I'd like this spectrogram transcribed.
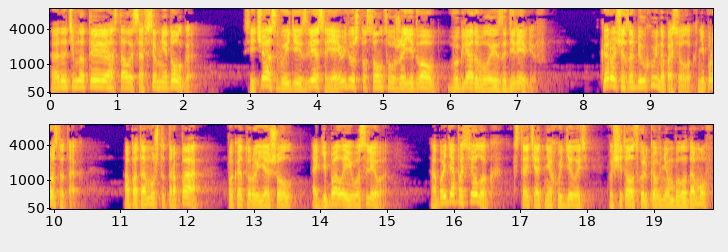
А до темноты осталось совсем недолго. Сейчас, выйдя из леса, я видел, что солнце уже едва выглядывало из-за деревьев. Короче, забил хуй на поселок, не просто так, а потому что тропа, по которой я шел, огибала его слева. Обойдя поселок, кстати, от нехуй делать, посчитал, сколько в нем было домов.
